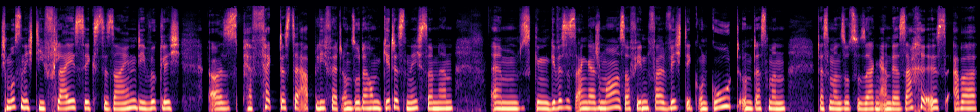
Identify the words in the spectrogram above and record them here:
ich muss nicht die fleißigste sein, die wirklich das Perfekteste abliefert und so, darum geht es nicht, sondern ähm, ein gewisses Engagement ist auf jeden Fall wichtig und gut und dass man, dass man sozusagen an der Sache ist, aber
